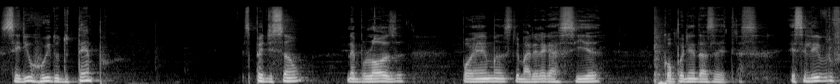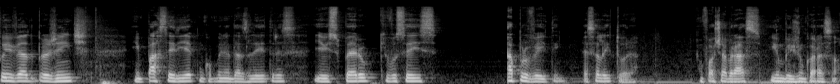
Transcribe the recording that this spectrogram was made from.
Seria o ruído do tempo? Expedição Nebulosa, Poemas de Marília Garcia, Companhia das Letras. Esse livro foi enviado para gente em parceria com a Companhia das Letras e eu espero que vocês aproveitem essa leitura. Um forte abraço e um beijo no coração.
